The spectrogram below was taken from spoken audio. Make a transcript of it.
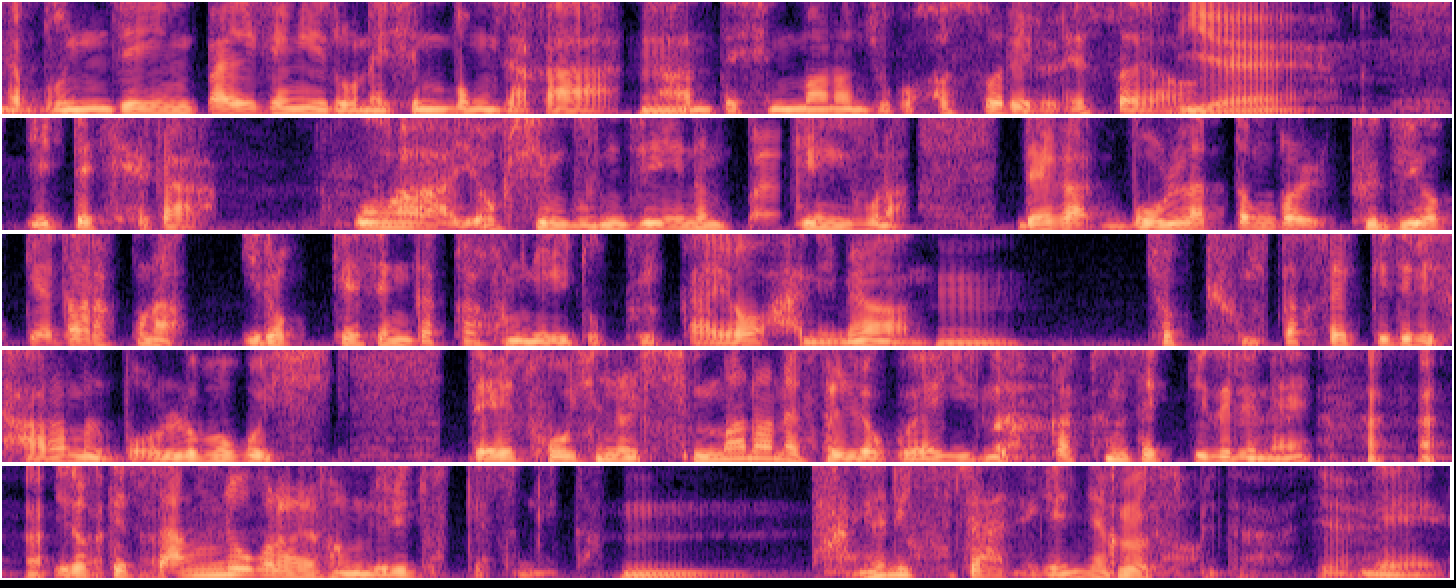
자 문재인 빨갱이론의 신봉자가 저한테 10만 원 주고 헛소리를 했어요. 음. 예. 이때 제가 우와 역시 문재인은 빨갱이구나. 내가 몰랐던 걸 드디어 깨달았구나. 이렇게 생각할 확률이 높을까요? 아니면 음. 저 뷰딱 새끼들이 사람을 뭘로 보고 씨, 내 소신을 10만 원에 살려고 해? 이 같은 새끼들이네. 이렇게 쌍욕을 할 확률이 높겠습니까? 음, 당연히 후자 아니겠냐고요. 그렇습니다. 예. 네.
